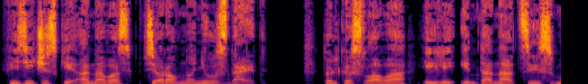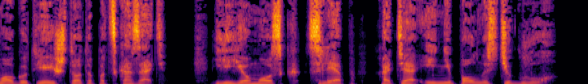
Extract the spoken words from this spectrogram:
физически она вас все равно не узнает. Только слова или интонации смогут ей что-то подсказать. Ее мозг слеп, хотя и не полностью глух.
